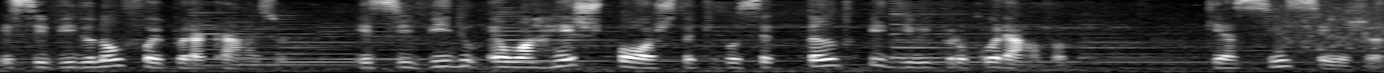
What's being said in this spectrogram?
Esse vídeo não foi por acaso. Esse vídeo é uma resposta que você tanto pediu e procurava. Que assim seja.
